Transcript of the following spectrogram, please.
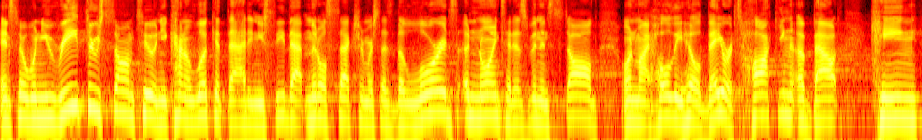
And so when you read through Psalm 2 and you kind of look at that and you see that middle section where it says, The Lord's anointed has been installed on my holy hill, they are talking about King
